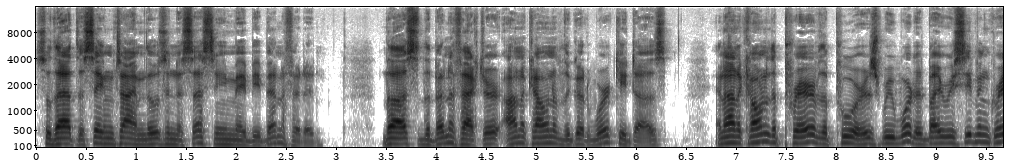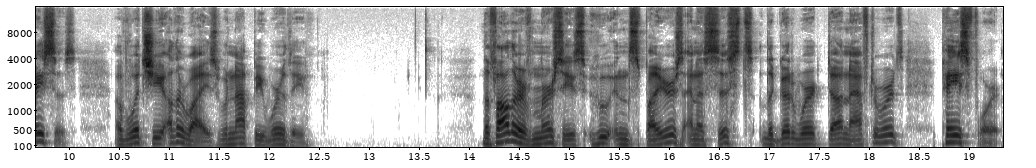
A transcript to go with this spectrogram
so that at the same time those in necessity may be benefited. Thus, the benefactor, on account of the good work he does, and on account of the prayer of the poor, is rewarded by receiving graces, of which he otherwise would not be worthy. The Father of mercies, who inspires and assists the good work done afterwards, pays for it,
